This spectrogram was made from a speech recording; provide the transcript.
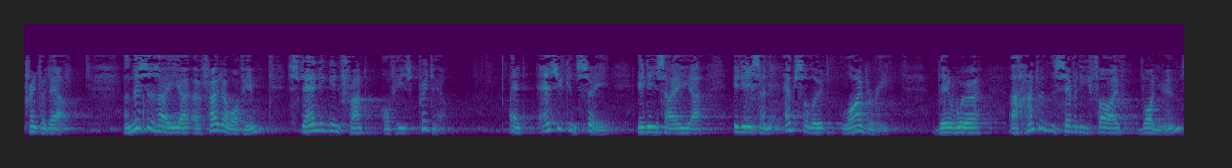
printed out. And this is a, uh, a photo of him standing in front of his printout. And as you can see, it is, a, uh, it is an absolute library. There were 175 volumes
